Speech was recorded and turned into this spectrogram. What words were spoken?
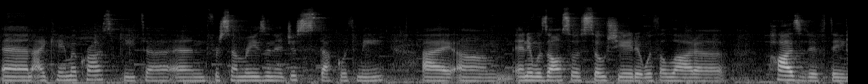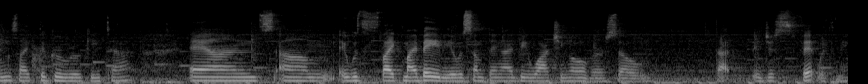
and I came across Gita and for some reason it just stuck with me. I, um, and it was also associated with a lot of positive things like the Guru Gita. And um, it was like my baby, it was something I'd be watching over, so that it just fit with me.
